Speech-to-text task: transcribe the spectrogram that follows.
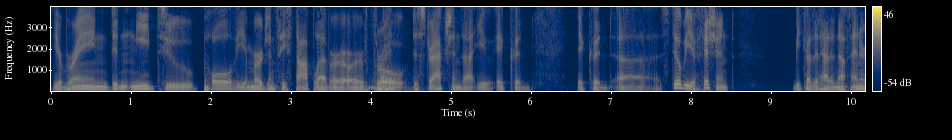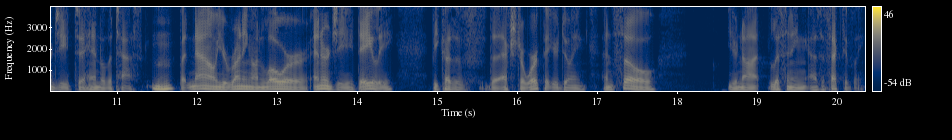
your brain didn't need to pull the emergency stop lever or throw distractions at you. It could, it could uh, still be efficient because it had enough energy to handle the task. Mm-hmm. But now you're running on lower energy daily because of the extra work that you're doing, and so you're not listening as effectively.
